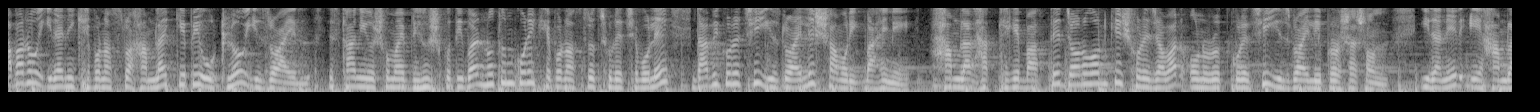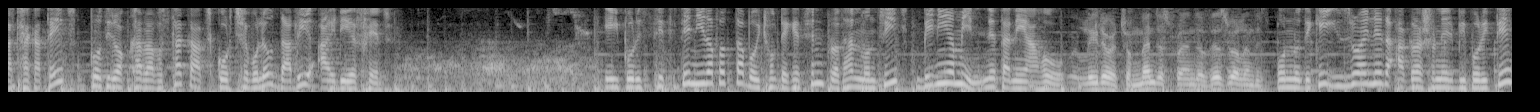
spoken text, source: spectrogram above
আবারও ইরানি ক্ষেপণাস্ত্র হামলায় কেঁপে উঠল ইসরায়েল। স্থানীয় সময় বৃহস্পতিবার নতুন করে ক্ষেপণাস্ত্র ছুড়েছে বলে দাবি করেছে ইসরায়েলের সামরিক বাহিনী। হামলার হাত থেকে বাঁচতে জনগণকে সরে যাওয়ার অনুরোধ করেছে ইসরায়েলি প্রশাসন। ইরানের এই হামলা ঠেকাতে প্রতিরক্ষা ব্যবস্থা কাজ করছে বলেও দাবি আইডিএফের। এই পরিস্থিতিতে নিরাপত্তা বৈঠক ডেকেছেন প্রধানমন্ত্রী বেনিয়ামিন নেতানিয়াহু। অন্যদিকে ইসরায়েলের আগ্রাসনের বিপরীতে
